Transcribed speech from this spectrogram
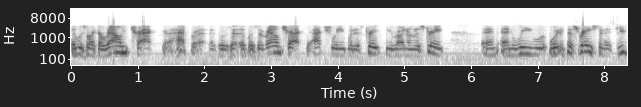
it was like a round track. Uh, it was a, it was a round track actually with a straight be right on a straight, and and we were at this race. And if you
